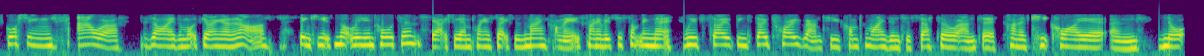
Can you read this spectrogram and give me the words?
squashing our desires and what's going on in us, thinking it's not really important. The actual endpoint of sex is a man coming. It's kind of it's just something that we've so been so programmed to compromise and to settle and to kind of keep quiet and not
